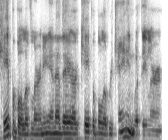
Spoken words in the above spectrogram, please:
capable of learning and are they are capable of retaining what they learn?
